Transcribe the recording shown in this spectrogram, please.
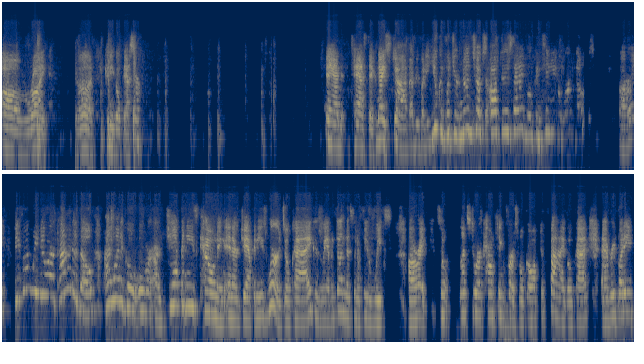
All right. Good. Can you go faster? Fantastic. Nice job, everybody. You can put your nunchucks off to the side. We'll continue to work those. All right. Before we do our kata, though, I want to go over our Japanese counting and our Japanese words, okay? Because we haven't done this in a few weeks. All right. So let's do our counting first. We'll go up to five, okay? Everybody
